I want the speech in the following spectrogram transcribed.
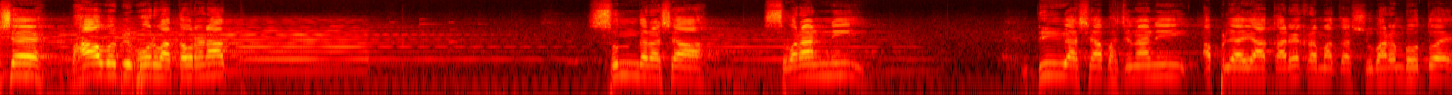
अतिशय भाव विभोर वातावरणात सुंदर अशा स्वरांनी दिव्य अशा भजनांनी आपल्या या कार्यक्रमाचा शुभारंभ होतोय.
